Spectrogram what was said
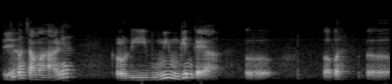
itu iya kan sama halnya kalau di bumi mungkin kayak eh, apa eh,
